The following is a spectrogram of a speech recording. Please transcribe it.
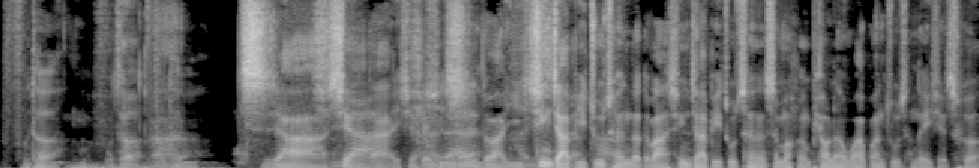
福特、福特、福特、起亚、现代一些韩系，对吧？以性价比著称的，对吧？性价比著称，什么很漂亮外观著称的一些车，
